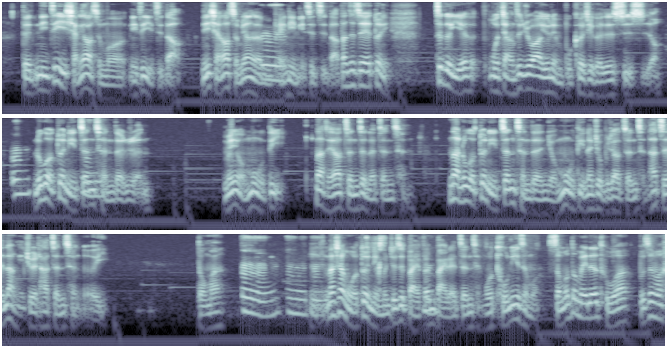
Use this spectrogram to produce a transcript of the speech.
的你自己想要什么，你自己知道，你想要什么样的人陪你，你是知道，但是这些对你。这个也，我讲这句话有点不客气，可是是事实哦。嗯如果对你真诚的人没有目的，那才叫真正的真诚。那如果对你真诚的人有目的，那就不叫真诚，他只是让你觉得他真诚而已，懂吗？嗯嗯嗯嗯，，那像我对你们就是百分百的真诚，我图你什么？什么都没得图啊，不是吗？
